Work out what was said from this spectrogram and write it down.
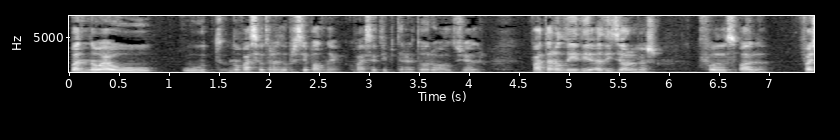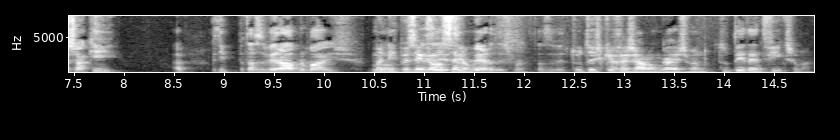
Mano, não é o, o. Não vai ser o treinador principal, né? Que vai ser tipo diretor ou algo do género. Vai estar ali a dizer aos gajos: foda-se, olha, fecha aqui. A- tipo, estás a ver? Abre mais. Mano, e depois é aquela esse cena, tipo merdas, mano, estás a ver? Tu tens que arranjar um gajo, mano, que tu te identifiques, mano.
